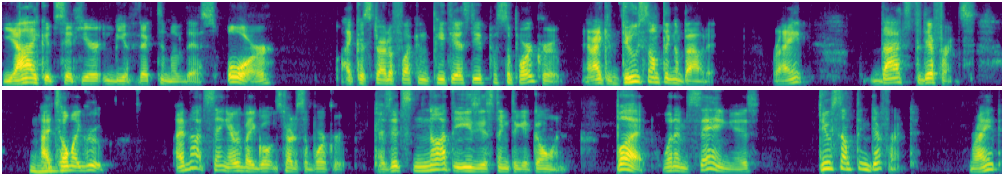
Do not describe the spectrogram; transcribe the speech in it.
Yeah, I could sit here and be a victim of this, or I could start a fucking PTSD support group and I could do something about it, right? That's the difference. I Mhm. tell my group, I'm not saying everybody go out and start a support group because it's not the easiest thing to get going. But what I'm saying is do something different, right?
